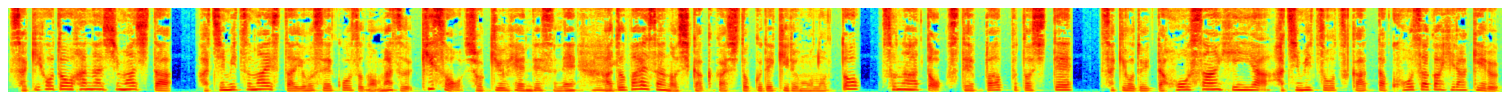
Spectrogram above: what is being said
先ほどお話しました、蜂蜜マイスター養成講座のまず基礎初級編ですね、はい、アドバイザーの資格が取得できるものと、その後、ステップアップとして、先ほど言った放産品や蜂蜜を使った講座が開ける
